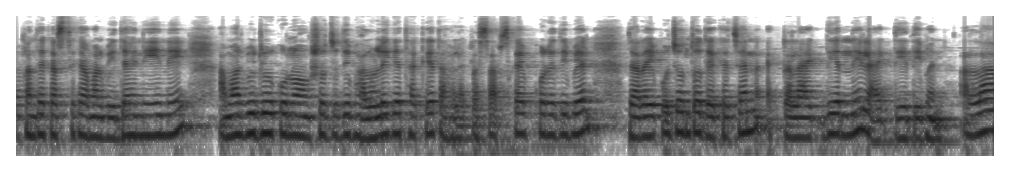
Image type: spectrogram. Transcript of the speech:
আপনাদের কাছ থেকে আমার বিদায় নিয়ে নেই। আমার ভিডিওর কোনো অংশ যদি ভালো লেগে থাকে, তাহলে একটা সাবস্ক্রাইব করে দিবেন। যারা পর্যন্ত দেখেছেন একটা লাইক দিয়ে নি লাইক দিয়ে দিবেন আল্লাহ।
